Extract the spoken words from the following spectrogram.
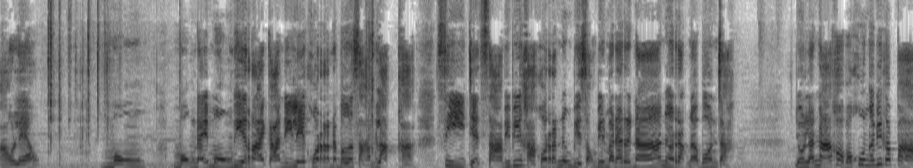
เอาแล้ว มง มงได้มงพี่รายการนี้เลขโครันเบอร์สามหลักค่ะสี่เจ็ดสามพี่พี่ขาคนละหนึ่งบีดสองบิดมาได้เลยนะ เนื้อหลักเนื้อบนจ้ะโยนแล้วนะขอบพระคุณค่ะพี่กระเป๋า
